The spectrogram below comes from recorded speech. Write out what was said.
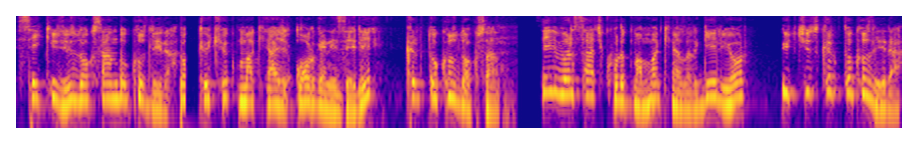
899 lira. Küçük makyaj organizeri 49.90. Silver saç kurutma makineleri geliyor 349 lira.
